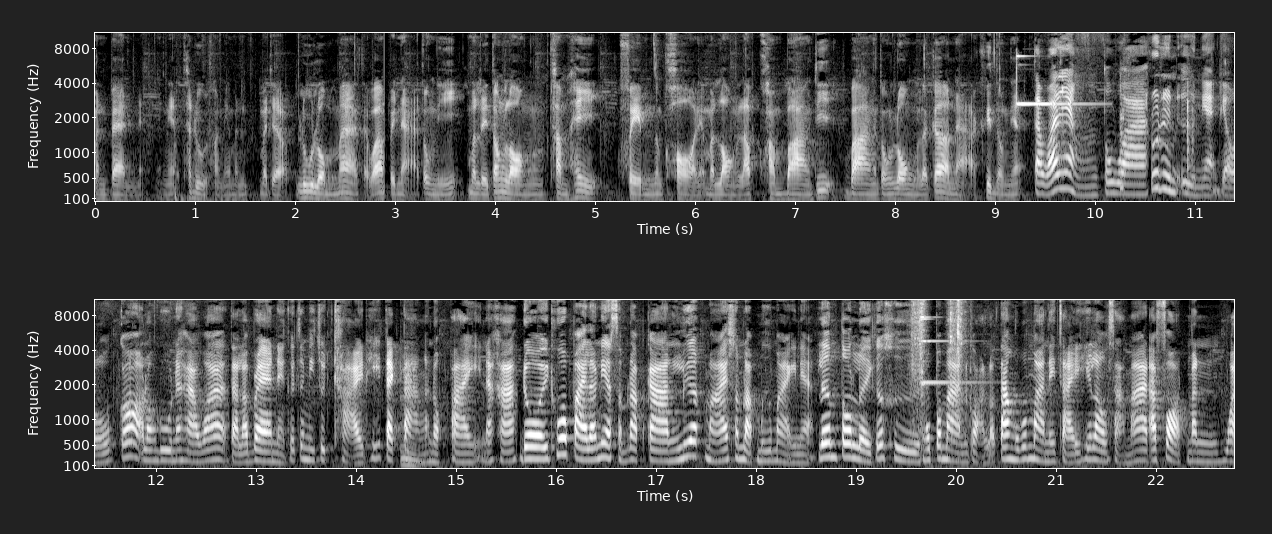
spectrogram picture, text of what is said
มันแบนเนี่ยอย่างเงี้ยถ้าดูฝั่งเนี้ยมันมันจะลู่ลมมากแต่ว่าไปหนาตรงนี้มันเลยต้องลองทำให้เฟรมตรงคอเนี่ยมันรองรับความบางที่บางตรงลงแล้วก็หนาขึ้นตรงเนี้ยแต่ว่าอย่างตัวรุ่นอื่นๆเนี่ยเดี๋ยวก็ลองดูนะคะว่าแต่ละแบรนด์เนี่ยก็จะมีจุดขายที่แตกต่างกันออกไปนะคะ โดยทั่วไปแล้วเนี่ยสำหรับการเลือกไม้สำหรับมือใหม่เนี่ยเริ่มต้นเลยก็คืองบประมาณก่อนเราตั้งงบประมาณในใจที่เราสามารถ afford มันไหว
